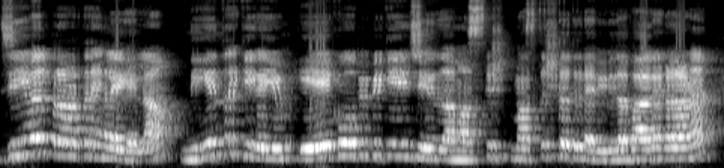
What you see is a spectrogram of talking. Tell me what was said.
ജീവൽ പ്രവർത്തനങ്ങളെയെല്ലാം നിയന്ത്രിക്കുകയും ഏകോപിപ്പിക്കുകയും ചെയ്യുന്നത് മസ്തിഷ് മസ്തിഷ്കത്തിന്റെ വിവിധ ഭാഗങ്ങളാണ്.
